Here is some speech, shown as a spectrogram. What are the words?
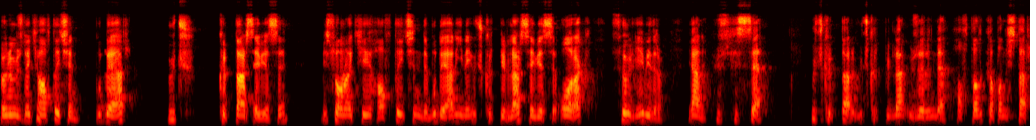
önümüzdeki hafta için bu değer 3.40'lar seviyesi. Bir sonraki hafta için de bu değer yine 3.41'ler seviyesi olarak söyleyebilirim. Yani hisse 3.40'lar, 3.41'ler üzerinde haftalık kapanışlar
